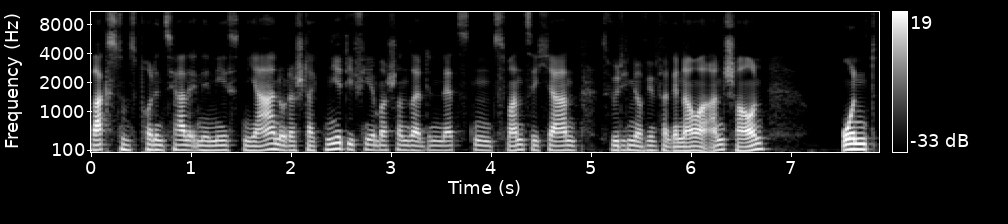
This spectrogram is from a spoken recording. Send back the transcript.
Wachstumspotenziale in den nächsten Jahren oder stagniert die Firma schon seit den letzten 20 Jahren? Das würde ich mir auf jeden Fall genauer anschauen. Und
